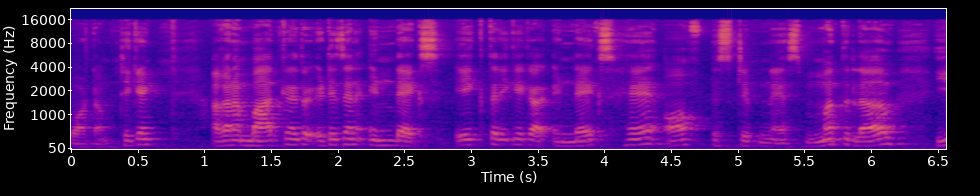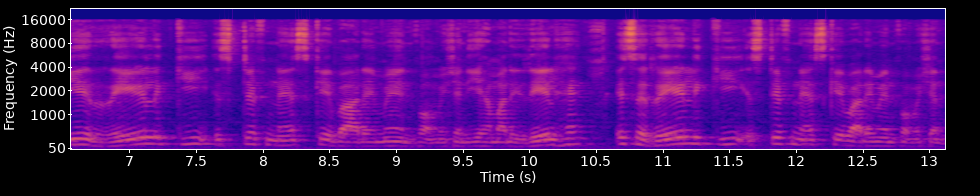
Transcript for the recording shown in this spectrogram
बॉटम ठीक है? अगर हम बात करें तो इट इज़ एन इंडेक्स एक तरीके का इंडेक्स है ऑफ़ स्टिफनेस मतलब ये रेल की स्टिफनेस के बारे में इंफॉर्मेशन ये हमारी रेल है. इस रेल की स्टिफनेस के बारे में इंफॉर्मेशन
